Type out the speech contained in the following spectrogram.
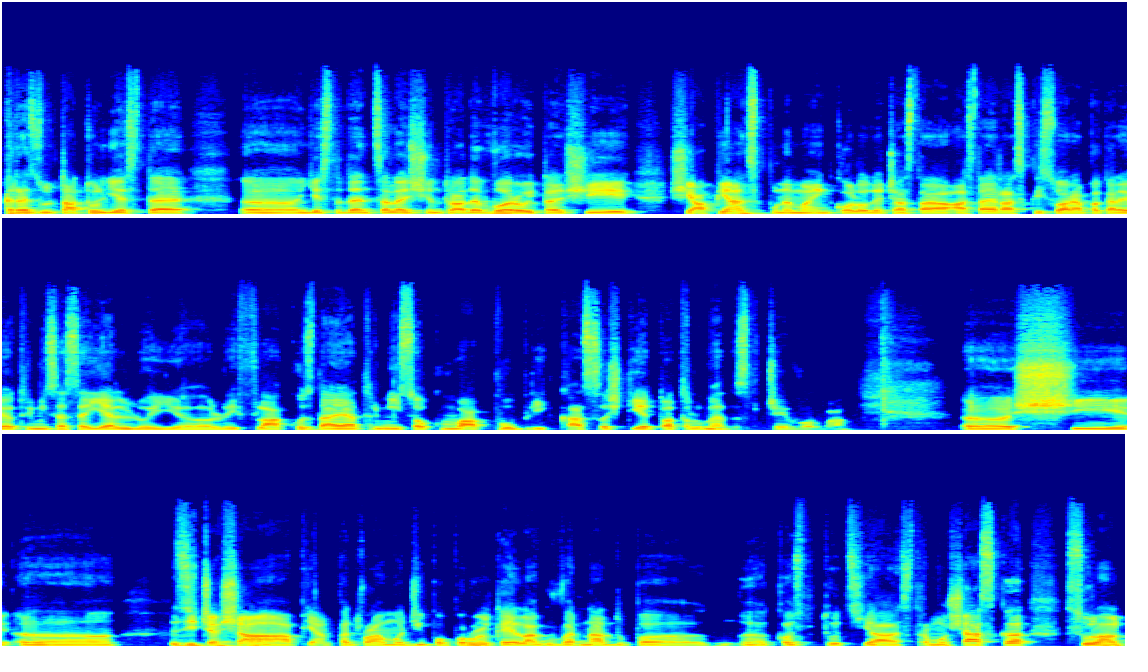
rezultatul este, uh, este de înțeles și într-adevăr, uite, și, și Apian spune mai încolo, deci asta, asta era scrisoarea pe care o trimisese el lui, uh, lui Flacus, dar i-a trimis-o cumva public ca să știe toată lumea despre ce e vorba. Uh, și uh, zice așa Apian, pentru a amăgi poporul că el a guvernat după uh, Constituția strămoșească, Sula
